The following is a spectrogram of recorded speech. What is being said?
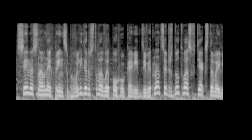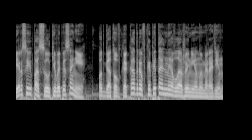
Семь основных принципов лидерства в эпоху COVID-19 ждут вас в текстовой версии по ссылке в описании. Подготовка кадров – капитальное вложение номер один.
